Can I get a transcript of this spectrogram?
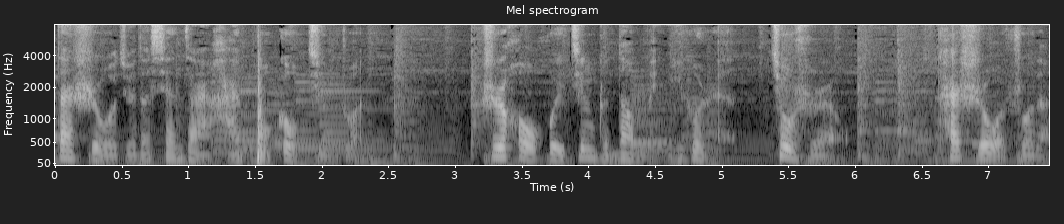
但是我觉得现在还不够精准，之后会精准到每一个人。就是开始我说的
